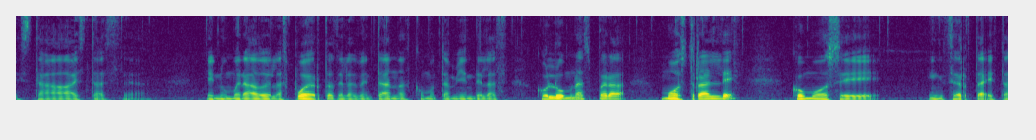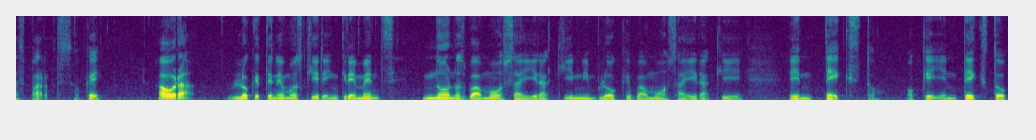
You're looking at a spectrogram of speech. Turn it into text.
está estas enumerado de las puertas, de las ventanas, como también de las columnas para mostrarle cómo se inserta estas partes, ¿ok? Ahora lo que tenemos que ir increments, no nos vamos a ir aquí en bloque, vamos a ir aquí en texto, ¿ok? En texto,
